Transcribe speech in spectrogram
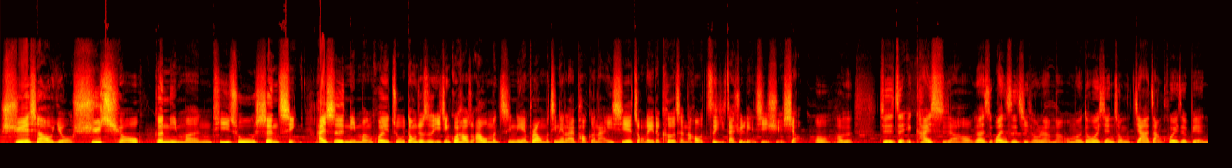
学校有需求跟你们提出申请，还是你们会主动就是已经规划说啊，我们今年不然我们今年来跑个哪一些种类的课程，然后自己再去联系学校。哦，好的。其实这一开始啊，吼，算是万事起头难嘛，我们都会先从家长会这边，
